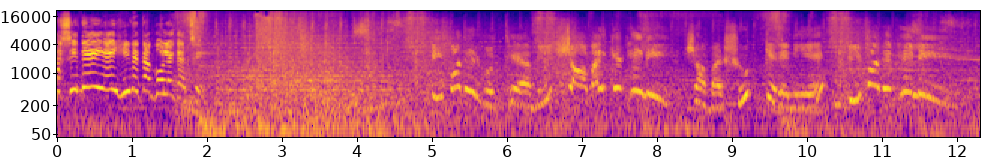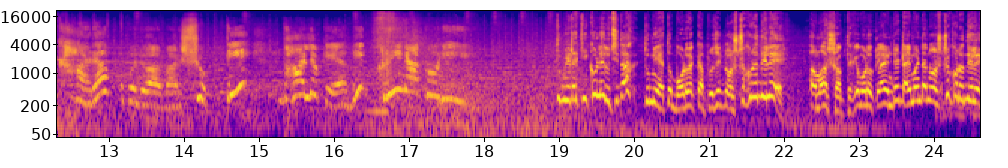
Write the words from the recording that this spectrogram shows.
অ্যাসিডেই এই হিরেটা গলে গেছে। বিপদের মধ্যে আমি সবাইকে ফেলি সবার সুখ কেড়ে নিয়ে বিপদে ফেলি। খারাপ হলো আমার শক্তি ভালোকে আমি ঘৃণা করি। তুমি এটা কি করলে রুচিতা? তুমি এত বড় একটা প্রজেক্ট নষ্ট করে দিলে? আমার সব থেকে বড় ক্লায়েন্টের ডায়মন্ডটা নষ্ট করে দিলে।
